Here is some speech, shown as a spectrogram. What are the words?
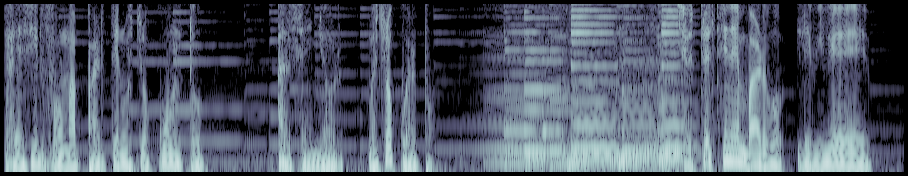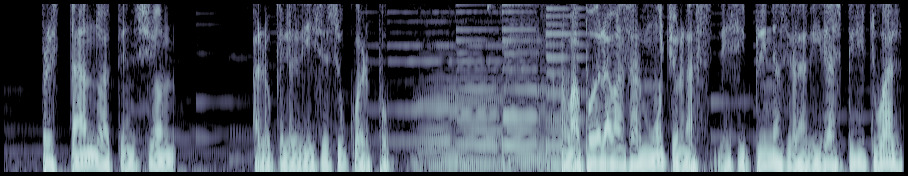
Es decir, forma parte de nuestro culto al Señor, nuestro cuerpo. Si usted, sin embargo, le vive prestando atención a lo que le dice su cuerpo, no va a poder avanzar mucho en las disciplinas de la vida espiritual.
